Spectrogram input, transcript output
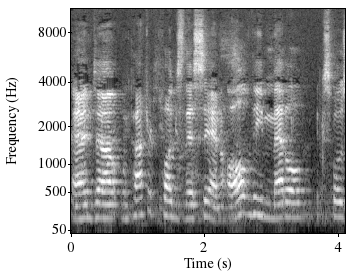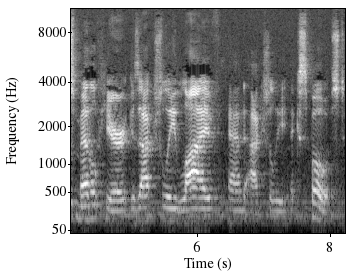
And uh, when Patrick plugs this in, all the metal, exposed metal here, is actually live and actually exposed.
